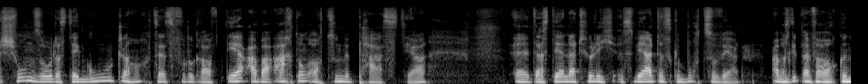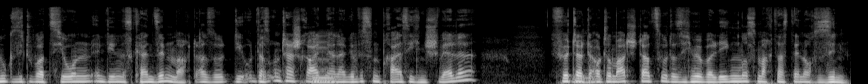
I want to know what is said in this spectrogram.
schon so, dass der gute Hochzeitsfotograf, der aber Achtung auch zu mir passt, ja, äh, dass der natürlich es wert ist, gebucht zu werden. Aber es gibt einfach auch genug Situationen, in denen es keinen Sinn macht. Also die, das Unterschreiten hm. einer gewissen preislichen Schwelle führt halt hm. automatisch dazu, dass ich mir überlegen muss, macht das denn noch Sinn?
